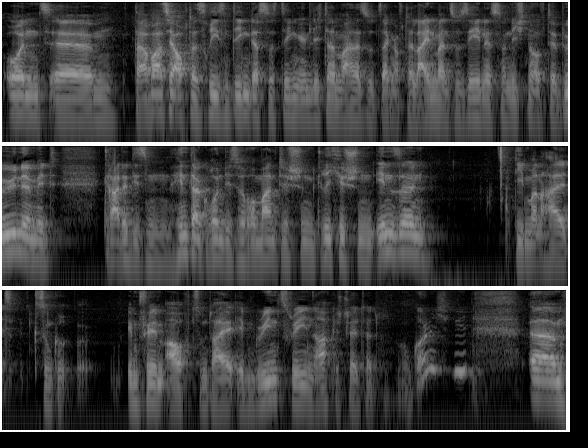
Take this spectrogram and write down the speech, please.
Und ähm, da war es ja auch das Riesending, dass das Ding endlich dann mal sozusagen auf der Leinwand zu sehen ist und nicht nur auf der Bühne mit gerade diesem Hintergrund, diese romantischen griechischen Inseln die man halt zum, Gr- im Film auch zum Teil im Greenscreen nachgestellt hat. Oh, gar nicht viel. Ähm,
